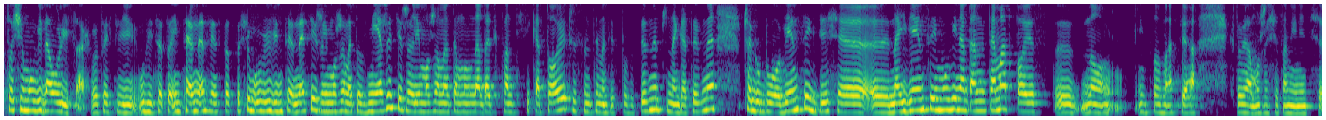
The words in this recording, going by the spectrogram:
co się mówi na ulicach. Bo w tej chwili ulice to internet, więc to, co się mówi w internecie, jeżeli możemy to zmierzyć, jeżeli możemy temu nadać kwantyfikatory, czy sentyment jest pozytywny, czy negatywny, czego było więcej, gdzie się y, najwięcej mówi na dany temat, to jest y, no, informacja, która może się zamienić y,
